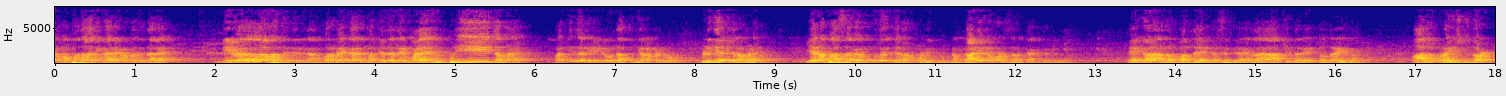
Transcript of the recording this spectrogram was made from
ನಮ್ಮ ಪದಾಧಿಕಾರಿಗಳು ಬಂದಿದ್ದಾರೆ. ನೀವೆಲ್ಲ ಬಂದಿದ್ದೀರಿ. ನಾನು ಬರ್ಬೇಕಾದ್ರೆ ಮಧ್ಯದಲ್ಲಿ ಮಳೆ, ವಿಪರೀತ ಮಳೆ. ಮಧ್ಯದಲ್ಲಿ ಇಲ್ಲಿ ಒಂದು ಹತ್ತು ಕಿಲೋಮೀಟರ್ ಬಿಡದಿ ಹತ್ರ ಮಳೆ. ಏನಪ್ಪ ಸಭೆ ಮುಗಿದೋಯ್ತೇನೋ ಅನ್ಕೊಂಡಿತ್ತು ನಮ್ಮ ಗಾಡಿನ ಓಡಿಸೋಕೆ ಆಗ್ತಿರ್ಲಿಲ್ಲ ಹೆಂಗೋ ನಾನು ಬಂದೆ, ಹೆಂಗೋ ಸದ್ಯ ಎಲ್ಲ ಹಾಕಿದ್ದಾರೆ, ಏನು ತೊಂದರೆ ಇಲ್ಲ. ಆದ್ರೂ ಕೂಡ ಇಷ್ಟು ದೊಡ್ಡ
